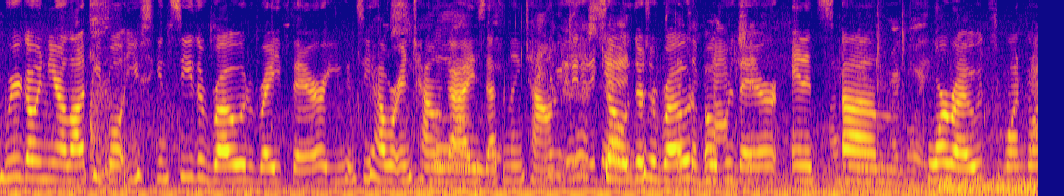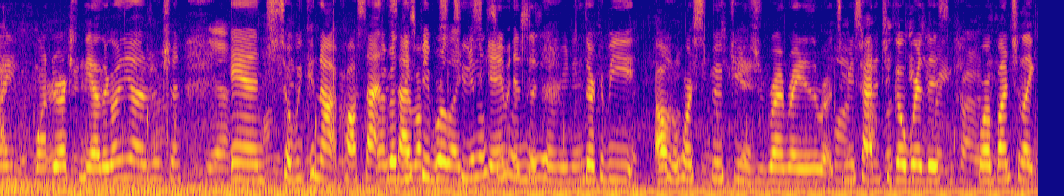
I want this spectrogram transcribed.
we're going near a lot of people. You can see the road right there. You can see how we're in town guys. Definitely in town. So there's a road over there and it's um four roads one going one direction the other going the other direction. Yeah. and so we could not cross that I and the these sidewalk people was are like, too you don't skim and horses every day. the, there could be a horse spooked you just run right into the road. So we decided to go where this where a bunch of like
